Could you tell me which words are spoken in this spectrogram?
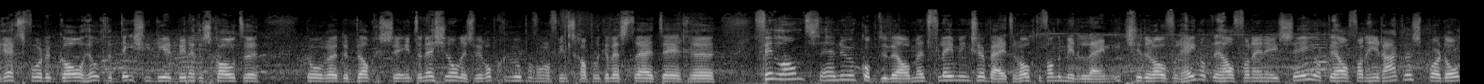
rechts voor de goal. Heel gedecideerd binnengeschoten door de Belgische international. Is weer opgeroepen voor een vriendschappelijke wedstrijd tegen Finland. En nu een kopduel met Flemings erbij ter hoogte van de middenlijn. Ietsje eroverheen op de helft van NEC, op de helft van Heracles, pardon.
